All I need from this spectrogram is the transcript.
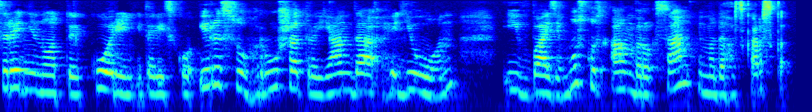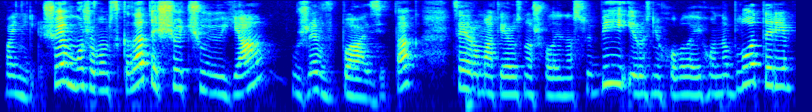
Середні ноти корінь італійського ірису, груша, троянда, гедіон. І в базі мускус, амброксан і мадагаскарська ваніль. Що я можу вам сказати, що чую я вже в базі? так? Цей аромат я розношувала і на собі, і рознюхувала його на блотері.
